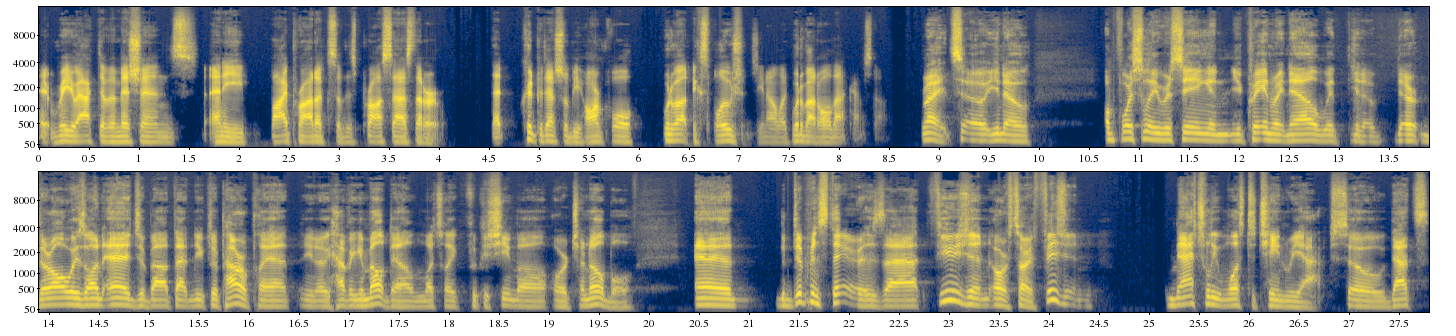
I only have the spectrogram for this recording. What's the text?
eh, radioactive emissions, any byproducts of this process that are that could potentially be harmful? What about explosions? You know, like what about all that kind of stuff? Right. So, you know, unfortunately we're seeing in Ukraine right now with, you know, they're they're always on edge about that nuclear power plant, you know, having a meltdown, much like Fukushima or Chernobyl. And the difference there is that fusion or sorry, fission naturally wants to chain react. So that's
